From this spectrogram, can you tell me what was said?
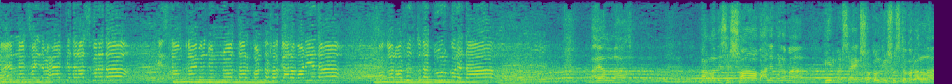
হায়াতকে দারাজ করে দাও। ইসলাম কায়েমের জন্য তার কণ্ঠস্বরকে আরও বাড়িয়ে দাও। সকল অসুস্থতা দূর করে দাও। বাংলাদেশের সব আলেম ওলামা, পীর মাসায়েক সকলকে সুস্থ করো আল্লাহ।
